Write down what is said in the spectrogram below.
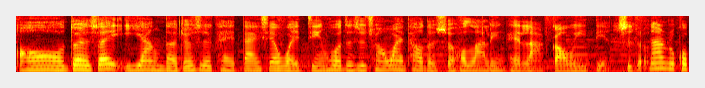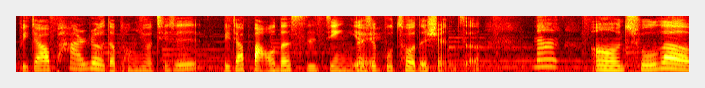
哦，对，所以一样的就是可以带一些围巾，或者是穿外套的时候拉链可以拉高一点。是的，那如果比较怕热的朋友，其实比较薄的丝巾也是不错的选择。那嗯，除了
